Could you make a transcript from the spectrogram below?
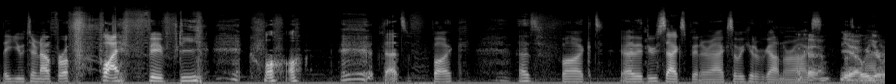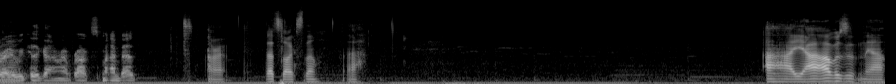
The U-turn out for a 550. That's fuck. That's fucked. Yeah, they do sack Spinarak, so we could have gotten rocks. Okay. Yeah, well, you're right. We could have gotten rocks. My bad. Alright. That sucks though. Ah. Ah, yeah, I was. Yeah,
